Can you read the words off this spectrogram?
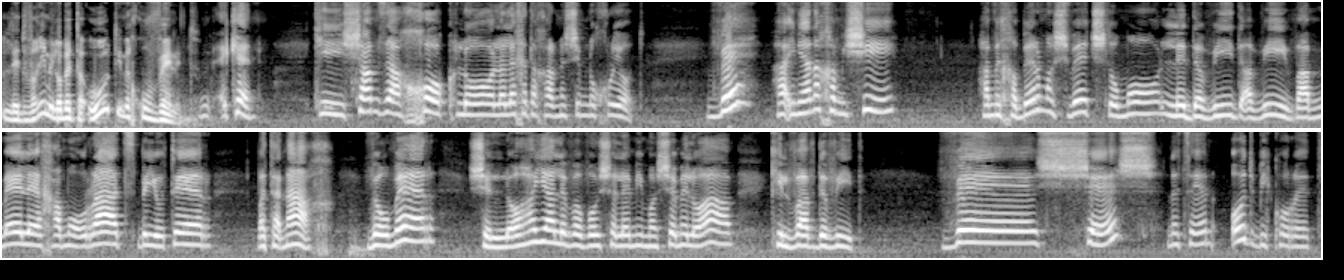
לדברים היא לא בטעות, היא מכוונת. כן, כי שם זה החוק לא ללכת אחר נשים נוכריות. והעניין החמישי, המחבר משווה את שלמה לדוד אביו, המלך המוערץ ביותר בתנ"ך, ואומר שלא היה לבבו שלם עם השם אלוהיו כלבב דוד. ושש, נציין עוד ביקורת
